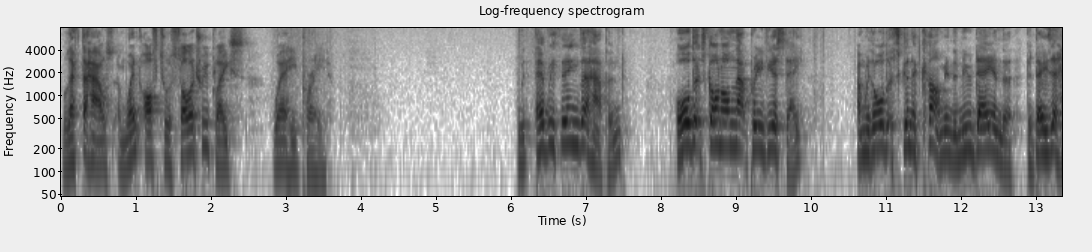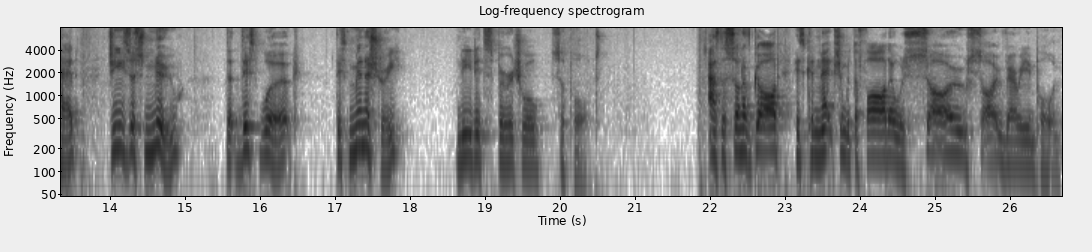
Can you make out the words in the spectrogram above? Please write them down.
left the house, and went off to a solitary place where he prayed. With everything that happened, all that's gone on that previous day, and with all that's going to come in the new day and the, the days ahead, Jesus knew that this work this ministry needed spiritual support. As the Son of God, his connection with the Father was so, so very important.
